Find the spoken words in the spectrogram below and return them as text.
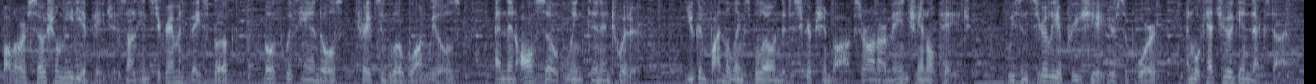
follow our social media pages on Instagram and Facebook, both with handles Traipsin Global on Wheels, and then also LinkedIn and Twitter. You can find the links below in the description box or on our main channel page. We sincerely appreciate your support, and we'll catch you again next time.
